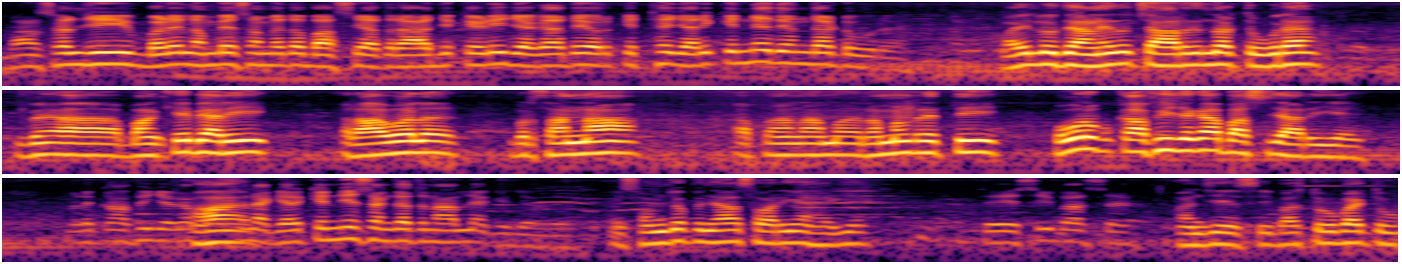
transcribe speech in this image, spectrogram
ਬਾਂਸਲ ਜੀ ਬੜੇ ਲੰਬੇ ਸਮੇਂ ਤੋਂ ਬੱਸ ਯਾਤਰਾ ਅੱਜ ਕਿਹੜੀ ਜਗ੍ਹਾ ਤੇ ਔਰ ਕਿੱਥੇ ਜਾ ਰਹੀ? ਕਿੰਨੇ ਦਿਨ ਦਾ ਟੂਰ ਹੈ? ਭਾਈ ਲੁਧਿਆਣੇ ਤੋਂ 4 ਦਿਨ ਦਾ ਟੂਰ ਹੈ। ਬਾਂਕੇ ਬਿਹਾਰੀ ਰਾਵਲ ਬਰਸਾਨਾ ਆਪਣਾ ਨਾਮ ਰਮਨ ਰੇਤੀ ਹੋਰ ਕਾਫੀ ਜਗ੍ਹਾ ਬੱਸ ਜਾ ਰਹੀ ਹੈ। ਮਤਲਬ ਕਾਫੀ ਜਗ੍ਹਾ। ਬੱਸ ਲੈ ਕੇ ਕਿੰਨੀ ਸੰਗਤ ਨਾਲ ਲੈ ਕੇ ਜਾ ਰਹੇ? ਹੋ? ਸਮਝੋ 50 ਸਵਾਰੀਆਂ ਹੈਗੀਆਂ। ਤੇ ਏਸੀ ਬੱਸ ਹੈ? ਹਾਂਜੀ ਏਸੀ ਬੱਸ 2x2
